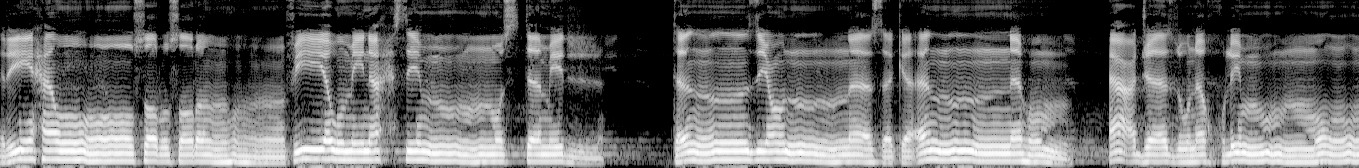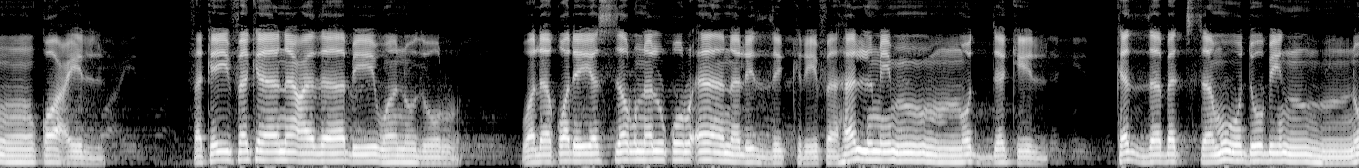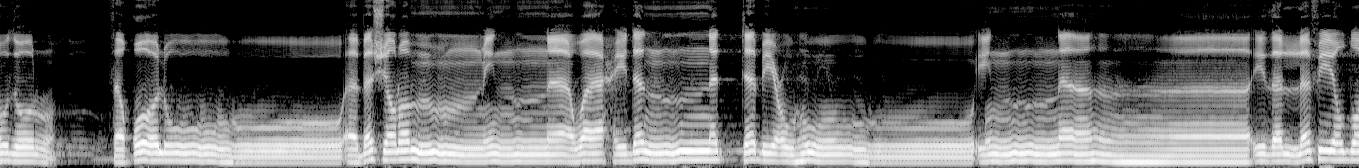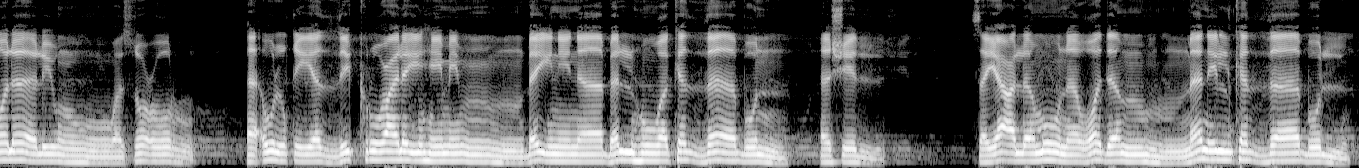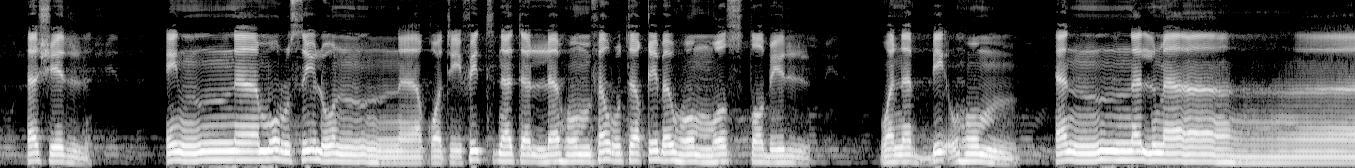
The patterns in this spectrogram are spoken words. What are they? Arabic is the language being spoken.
ريحا صرصرا في يوم نحس مستمر. تنزع الناس كأنهم أعجاز نخل منقعر. فكيف كان عذابي ونذر؟ ولقد يسرنا القرآن للذكر فهل من مدكر كذبت ثمود بالنذر فقالوا أبشرا منا واحدا نتبعه إنا إذا لفي ضلال وسعر ألقي الذكر عليه من بيننا بل هو كذاب أشر سيعلمون غدا من الكذاب الأشر إنا مرسل الناقة فتنة لهم فارتقبهم واصطبر ونبئهم أن الماء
